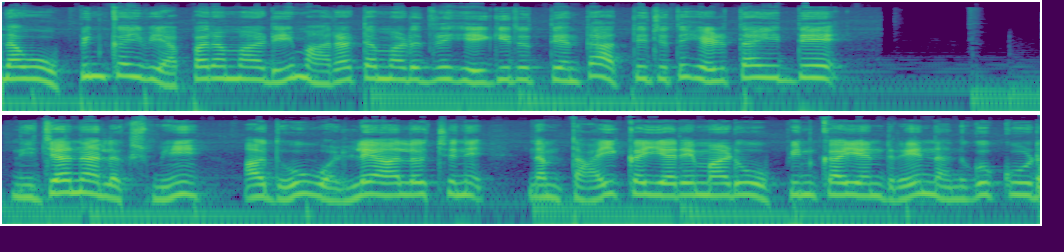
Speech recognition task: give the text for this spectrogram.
ನಾವು ಉಪ್ಪಿನಕಾಯಿ ವ್ಯಾಪಾರ ಮಾಡಿ ಮಾರಾಟ ಮಾಡಿದ್ರೆ ಹೇಗಿರುತ್ತೆ ಅಂತ ಅತ್ತೆ ಜೊತೆ ಹೇಳ್ತಾ ಇದ್ದೆ. ನಿಜನಾ ಲಕ್ಷ್ಮಿ, ಅದು ಒಳ್ಳೆ ಆಲೋಚನೆ. ನಮ್ಮ ತಾಯಿ ಕೈಯಾರೆ ಮಾಡುವ ಉಪ್ಪಿನಕಾಯಿ ಅಂದ್ರೆ ನನಗೂ ಕೂಡ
